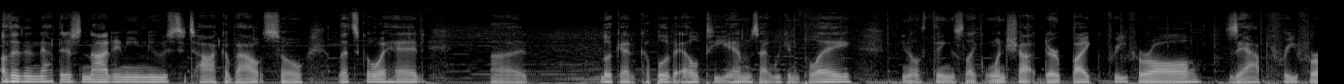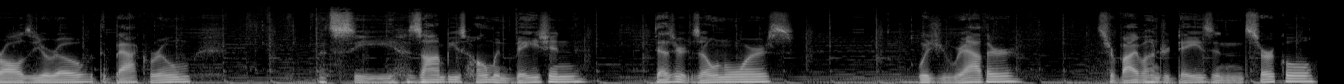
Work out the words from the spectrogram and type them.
other than that, there's not any news to talk about. So let's go ahead, uh, look at a couple of LTMs that we can play. You know, things like One Shot Dirt Bike Free for All, Zap Free for All Zero, The Back Room. Let's see, Zombies Home Invasion, Desert Zone Wars. Would you rather survive 100 days in Circle?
